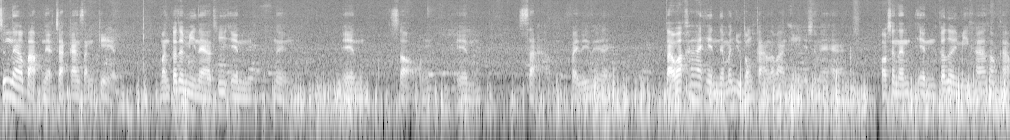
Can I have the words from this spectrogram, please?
ซึ่งแนวบับเนี่ยจากการสังเกต มันก็จะมีแนวที่ n 1 n 2 n 3 ไปเรื่อยๆ แต่ว่าค่า n เนี่ยมันอยู่ตรงกลางระหว่าง a ใช่ไหมฮะ เพราะฉะนั้น n ก็เลยมีค่าเท่ากับ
